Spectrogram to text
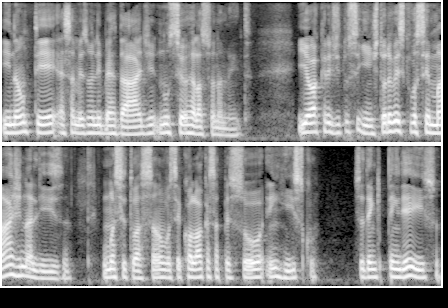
e não ter essa mesma liberdade no seu relacionamento. E eu acredito o seguinte: toda vez que você marginaliza uma situação, você coloca essa pessoa em risco. Você tem que entender isso.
